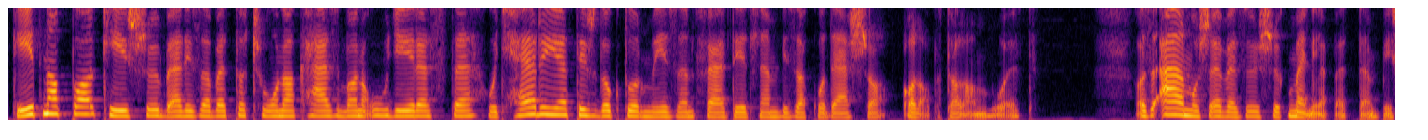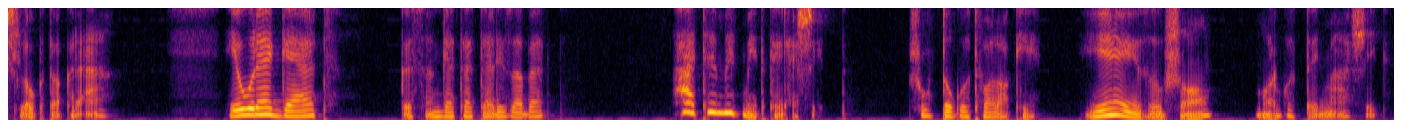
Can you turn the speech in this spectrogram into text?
Két nappal később Elizabeth a csónakházban úgy érezte, hogy Harriet és dr. Mason feltétlen bizakodása alaptalan volt. Az álmos evezősök meglepetten pislogtak rá. Jó reggelt, köszöngetett Elizabeth. Hát ő még mit keres itt? Suttogott valaki. Jézusom, morgott egy másik.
